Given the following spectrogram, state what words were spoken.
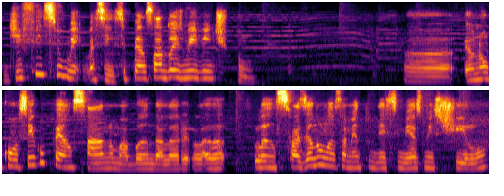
dificilmente, assim, se pensar 2021, Uh, eu não consigo pensar numa banda fazendo um lançamento nesse mesmo estilo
